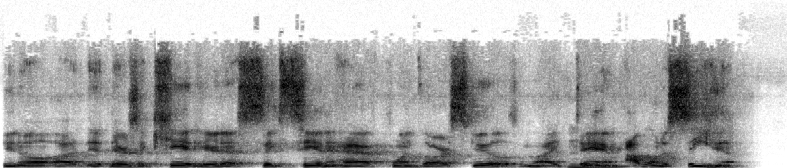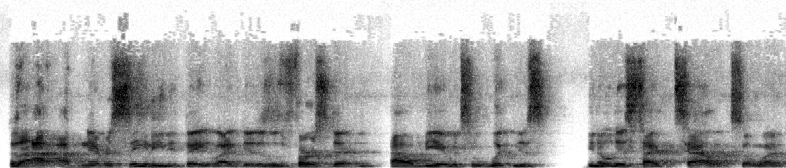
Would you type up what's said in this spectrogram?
you know, uh, th- there's a kid here that's 6'10 and have point guard skills. I'm like, damn, I want to see him. Because I've never seen anything like this. This is the first that I'll be able to witness, you know, this type of talent. So when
